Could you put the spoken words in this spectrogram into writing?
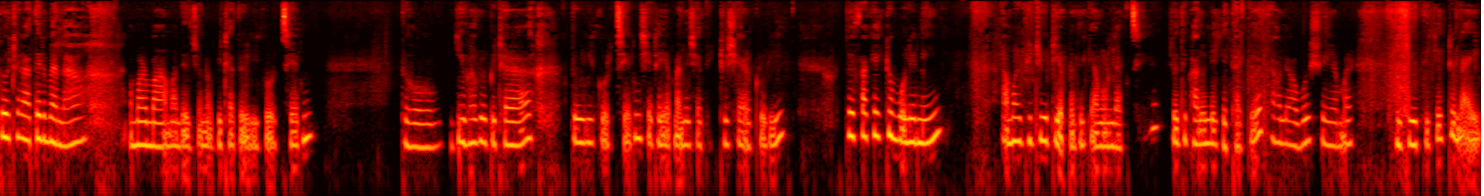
তো এটা রাতের বেলা, আমার মা আমাদের জন্য পিঠা তৈরি করছেন। তো কীভাবে পিঠা তৈরি করছেন সেটাই আপনাদের সাথে একটু শেয়ার করি। তো ফাঁকে একটু বলে নিই, আমার ভিডিওটি আপনাদের কেমন লাগছে? যদি ভালো লেগে থাকে, তাহলে অবশ্যই আমার ভিডিওটিকে একটু লাইক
